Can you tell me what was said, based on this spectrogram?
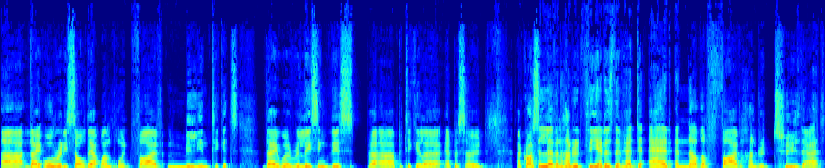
Uh, they already sold out 1.5 million tickets. They were releasing this uh, particular episode across 1,100 theatres. They've had to add another 500 to that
